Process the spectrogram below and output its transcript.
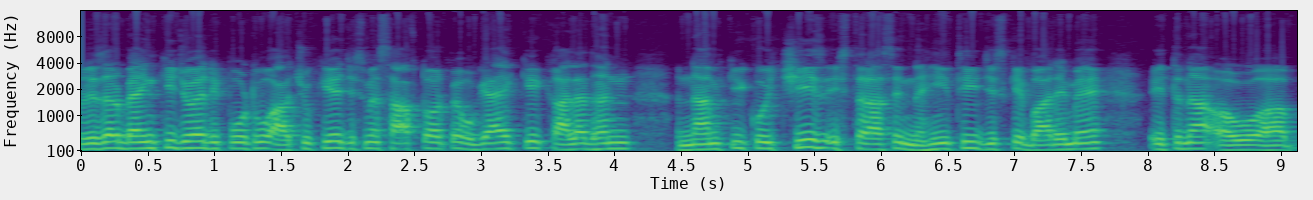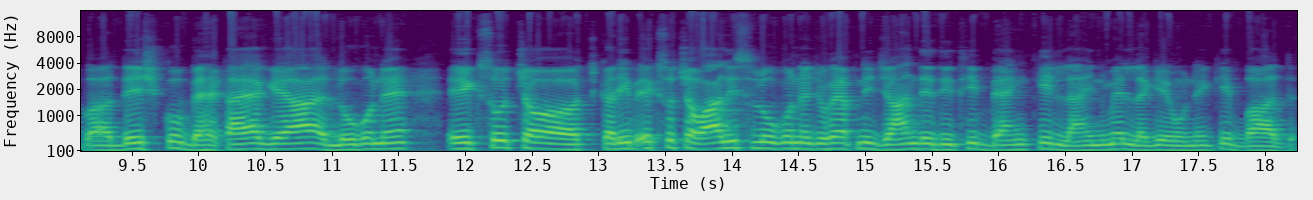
रिज़र्व बैंक की जो है रिपोर्ट वो आ चुकी है, जिसमें साफ़ तौर पे हो गया है कि काला धन नाम की कोई चीज़ इस तरह से नहीं थी, जिसके बारे में इतना देश को बहकाया गया। लोगों ने 100 करीब 144 लोगों ने जो है अपनी जान दे दी थी बैंक की लाइन में लगे होने के बाद।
